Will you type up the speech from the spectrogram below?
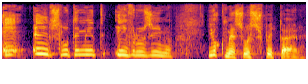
é absolutamente inverosímil. E eu começo a suspeitar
